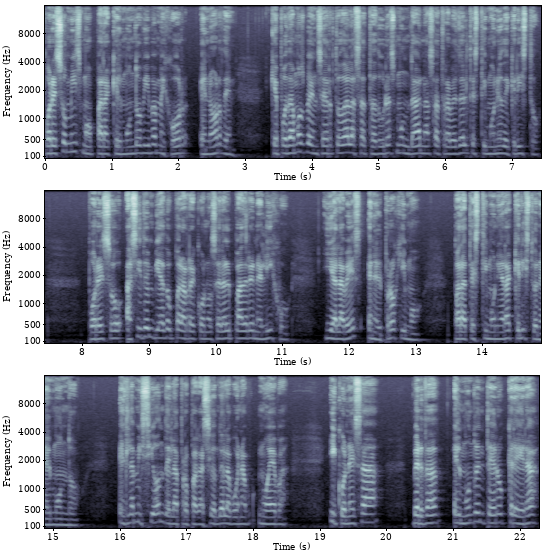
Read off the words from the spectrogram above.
Por eso mismo, para que el mundo viva mejor, en orden, que podamos vencer todas las ataduras mundanas a través del testimonio de Cristo. Por eso ha sido enviado para reconocer al Padre en el Hijo y a la vez en el prójimo, para testimoniar a Cristo en el mundo. Es la misión de la propagación de la buena nueva. Y con esa verdad el mundo entero creerá,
